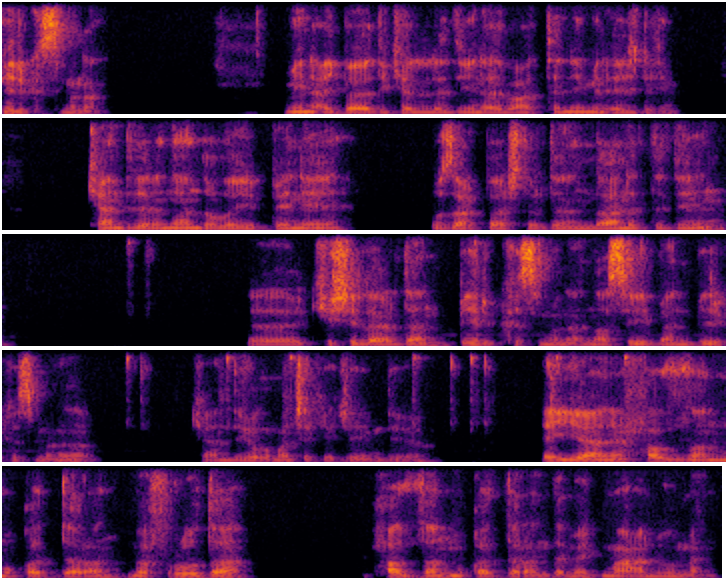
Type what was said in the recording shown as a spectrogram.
bir kısmına. Min ibadikellezine eb'atteni min eclihim. Kendilerinden dolayı beni uzaklaştırdığın, lanetlediğin e, kişilerden bir kısmını, nasiben bir kısmını kendi yoluma çekeceğim diyor. E yani hazzan mukaddaran, mefruda hazzan mukaddaran demek ma'lumen.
